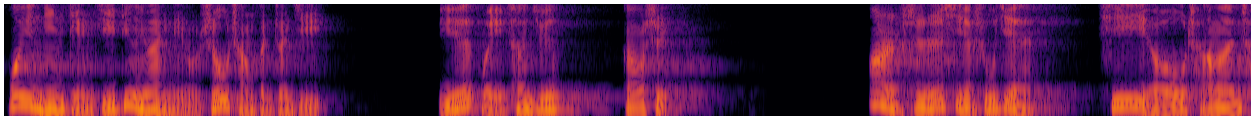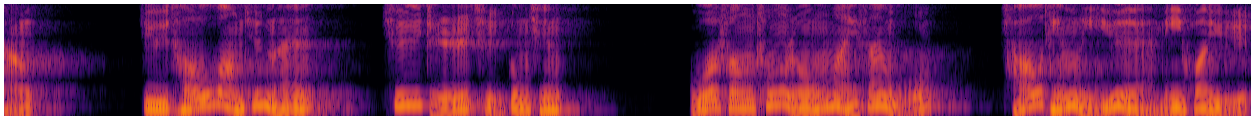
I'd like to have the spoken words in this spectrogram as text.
欢迎您点击订阅按钮，收藏本专辑。别伪参军，高适。二十谢书剑，西游长安城。举头望君门，屈指取公卿。国风充容迈三五。朝廷礼乐迷寰宇，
